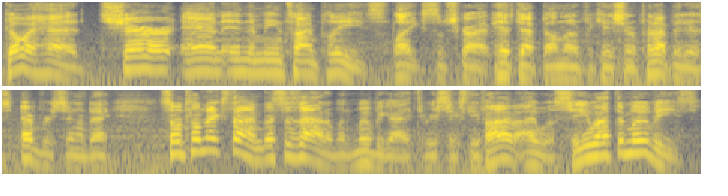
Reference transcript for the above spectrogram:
Go ahead, share, and in the meantime, please like, subscribe, hit that bell notification, and put up videos every single day. So until next time, this is Adam with Movie Guy 365. I will see you at the movies.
